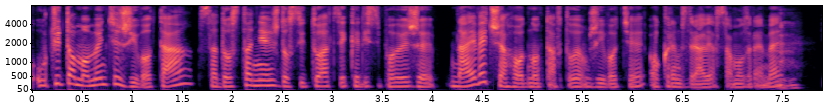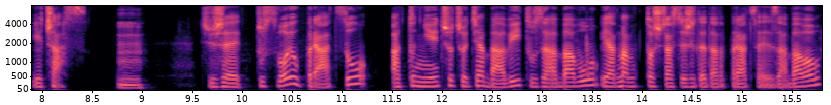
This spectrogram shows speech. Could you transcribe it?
v určitom momente života sa dostaneš do situácie, kedy si povieš, že najväčšia hodnota v tvojom živote, okrem zdravia samozrejme, mm-hmm. je čas. Mm. Čiže tú svoju prácu a to niečo, čo ťa baví, tú zábavu, ja mám to šťastie, že teda práca je zábavou,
